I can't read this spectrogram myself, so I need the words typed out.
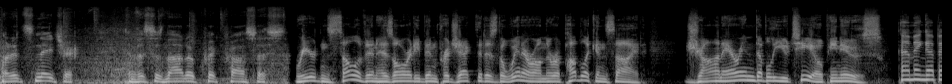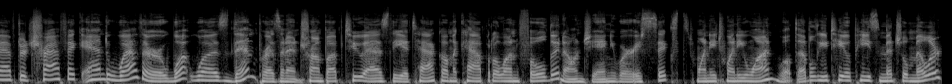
But it's nature, and this is not a quick process. Reardon Sullivan has already been projected as the winner on the Republican side. John Aaron, WTOP News. Coming up after traffic and weather, what was then President Trump up to as the attack on the Capitol unfolded on January 6th, 2021? Well, WTOP's Mitchell Miller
